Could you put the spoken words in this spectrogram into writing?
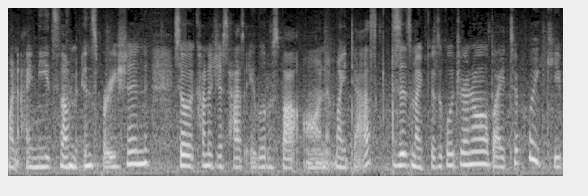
when I need some inspiration. So it kind of just has a little spot on my desk. This is my physical journal, but I typically keep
